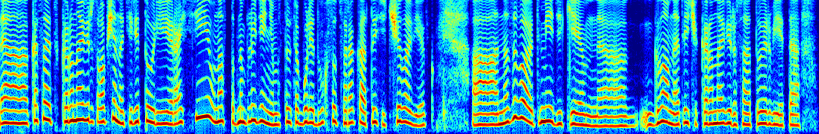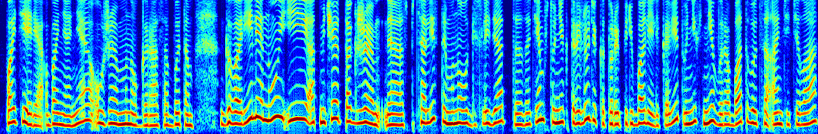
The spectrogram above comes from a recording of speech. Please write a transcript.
а, касается коронавируса вообще на территории России, у нас под наблюдением остается более 240 тысяч человек. Называют медики главное отличие коронавируса от ОРВИ – это потеря обоняния. Уже много раз об этом говорили. Ну и отмечают также э, специалисты, иммунологи следят за тем, что некоторые люди, которые переболели ковид, у них не вырабатываются антитела,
